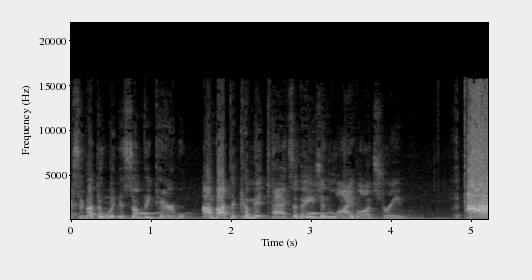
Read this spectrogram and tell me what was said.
Actually about to witness something terrible. I'm about to commit tax evasion live on stream. Ah!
